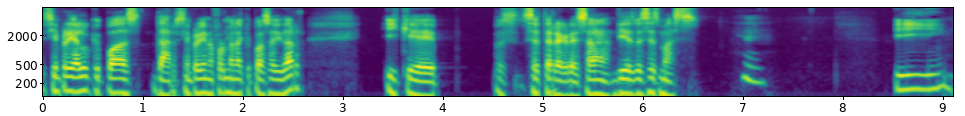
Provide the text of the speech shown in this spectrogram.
siempre hay algo que puedas dar, siempre hay una forma en la que puedas ayudar y que pues se te regresa 10 veces más. Hmm. Y.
